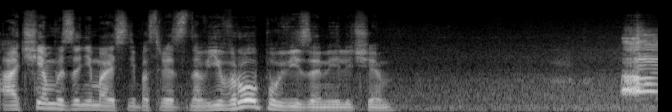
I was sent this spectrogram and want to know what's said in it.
А чем вы занимаетесь непосредственно? В Европу визами или чем? А,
